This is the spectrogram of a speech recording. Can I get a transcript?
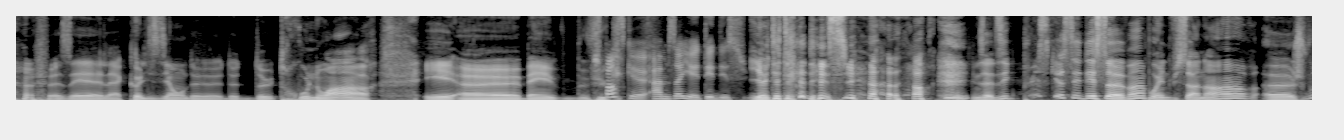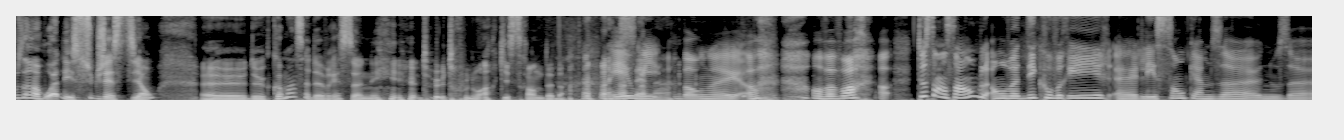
faisait la collision de, de deux trous noirs. Et, euh, ben, je vu pense que Hamza il a été déçu. Il a été très déçu. Alors, il nous a dit que puisque c'est décevant, point de vue sonore, euh, je vous envoie des suggestions euh, de comment ça devrait sonner deux trous noirs qui se rentrent dedans. Eh oui, bon, euh, on va voir. ah, tous ensemble, on va découvrir euh, les sons qu'Hamza euh, nous a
